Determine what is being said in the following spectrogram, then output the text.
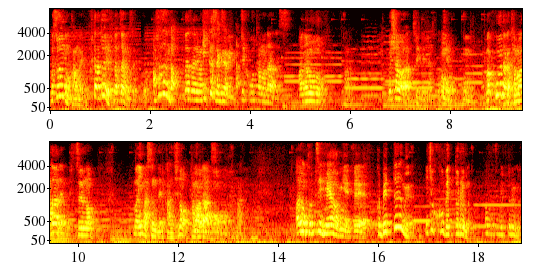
まあ、そういうのも考えて2トイレ2つあるんですよここ。あそうなんだ2つあります。一箇所だけじゃないんだ。でここ玉田です。あなるほど。はい。これシャワーついてるじゃないですかこっち。にも、うんうん。まあここはだから玉田でも普通の。まあ今住んでる感じの玉田です、はあでもこっちに部屋が見えてこれベッドルーム？い、一応ここベッドルーム。あこっちベッドルーム。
